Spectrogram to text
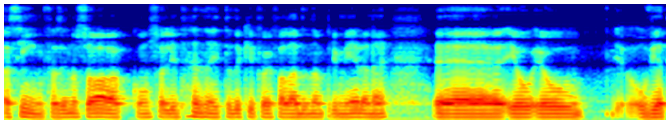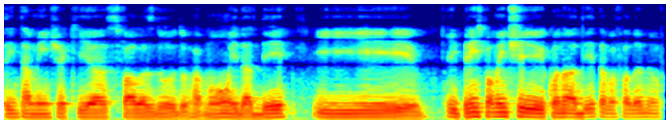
assim, fazendo só, consolidando aí tudo que foi falado na primeira, né? É, eu, eu, ouvi atentamente aqui as falas do, do Ramon e da D, e, e principalmente quando a D estava falando, eu,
